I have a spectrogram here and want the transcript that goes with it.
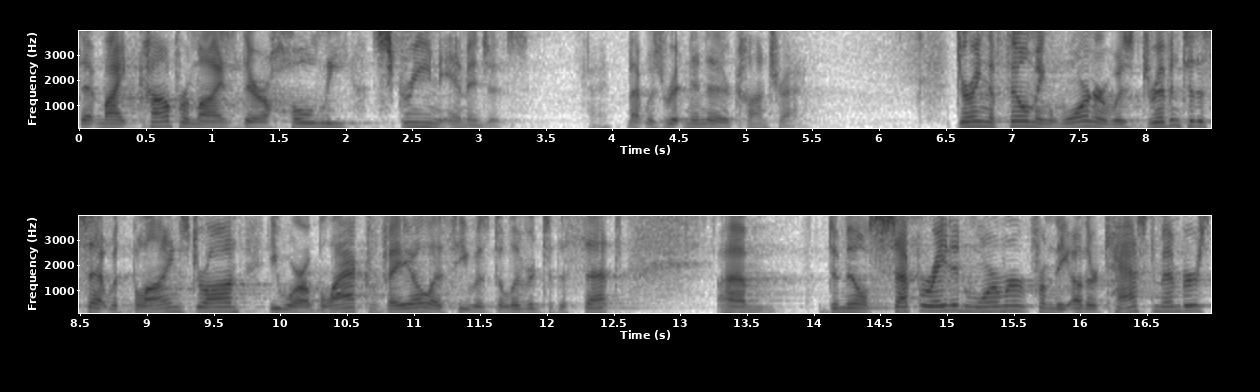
that might compromise their holy screen images. Okay? That was written into their contract. During the filming, Warner was driven to the set with blinds drawn. He wore a black veil as he was delivered to the set. Um, DeMille separated Warner from the other cast members,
